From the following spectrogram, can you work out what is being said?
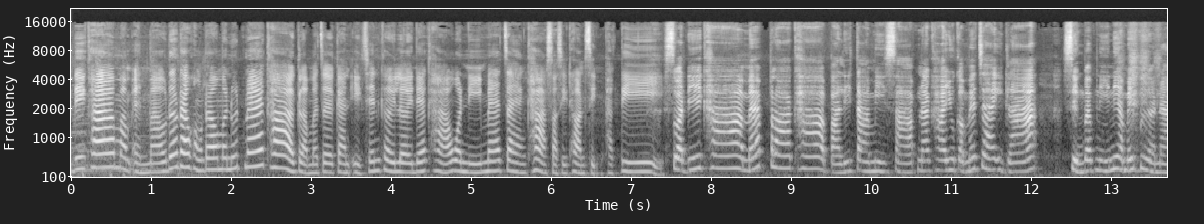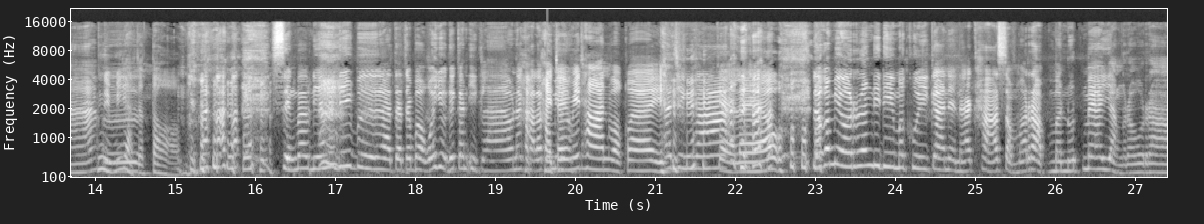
สดีค่ะมัมแอนเมาส์เรื่องราวของเรามนุษย์แม่ค่ะ กลับมาเจอกันอีกเช่นเคยเลยนะคะ วันนี้แม่แจงค่ะสศิธรสินพักดี สวัสดีค่ะ แม่ปลาค่ะ ปาลิตามีซับนะคะ อยู่กับแม่แจงอีกละ เสียงแบบนี้เนี่ยไม่เบื่อนะนี่ไม่อยากจะตอบ เสียงแบบนี้ไม่ได้เบื่อ แต่จะบอกว่าอยู่ด้วยกันอีกแล้วนะคะแล้วหายใจไม่ทันบอกไปจริงว่าแก่แล้ว แล้วก็มีเรื่องดีๆมาคุยกันเนี่ยนะคะสำหรับมนุษย์แม่อย่างเราเรา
